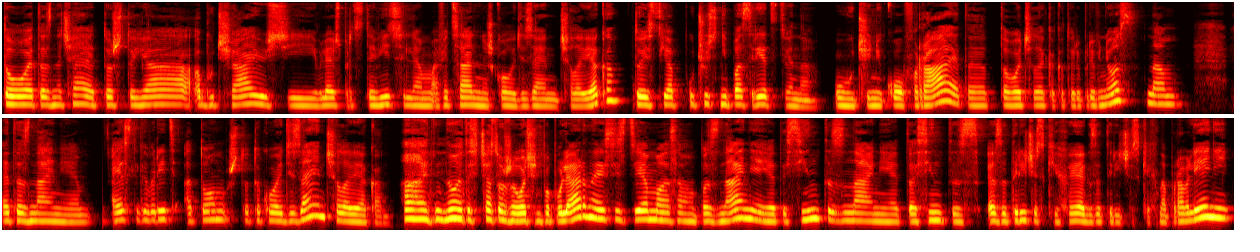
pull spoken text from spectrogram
то это означает то, что я обучаюсь и являюсь представителем официальной школы дизайна человека. То есть я учусь непосредственно у учеников РА, это того человека, который привнес нам это знание. А если говорить о том, что такое дизайн человека, а, ну, это сейчас уже очень популярная система самопознания, это синтез знаний, это синтез эзотерических и экзотерических направлений.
